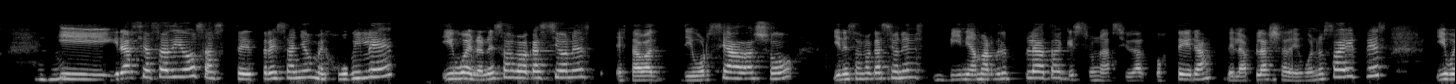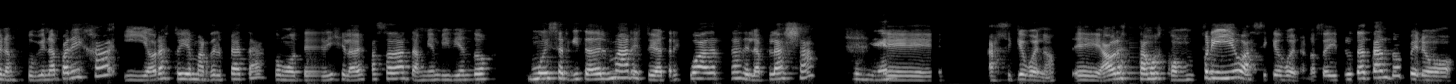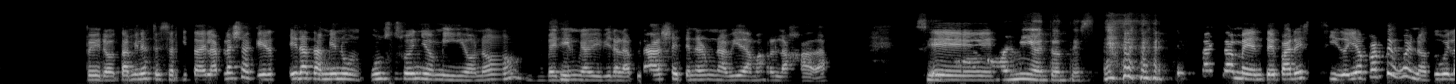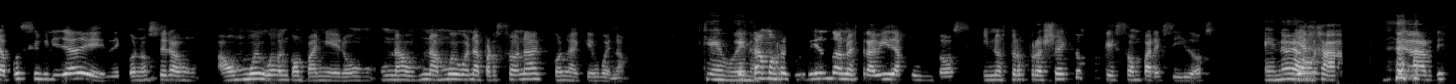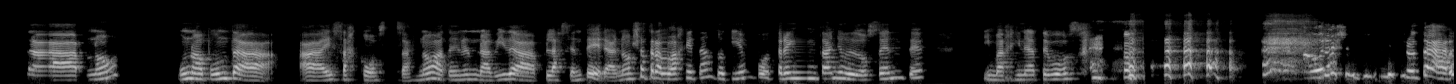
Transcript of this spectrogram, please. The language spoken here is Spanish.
Y gracias a Dios, hace tres años me jubilé y bueno, en esas vacaciones estaba divorciada yo y en esas vacaciones vine a Mar del Plata, que es una ciudad costera de la playa de Buenos Aires. Y bueno, tuve una pareja y ahora estoy en Mar del Plata, como te dije la vez pasada, también viviendo muy cerquita del mar, estoy a tres cuadras de la playa. Eh, Así que bueno, eh, ahora estamos con frío, así que bueno, no se disfruta tanto, pero, pero también estoy cerquita de la playa, que era también un, sueño mío, ¿no? Venirme a vivir a la playa y tener una vida más relajada. Sí, eh, como el mío entonces. Exactamente, parecido. Y aparte, bueno, tuve la posibilidad de, conocer a un, a un, muy buen compañero, una, una muy buena persona con la que, bueno, Estamos recorriendo nuestra vida juntos y nuestros proyectos que son parecidos. Viajar, disfrutar, ¿no? Uno apunta a esas cosas, ¿no? A tener una vida placentera, ¿no? Ya trabajé tanto tiempo, 30 años de docente, imagínate vos. Ahora yo quiero disfrutar.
